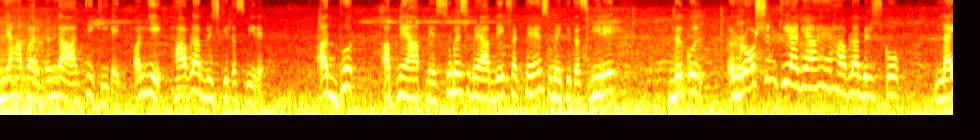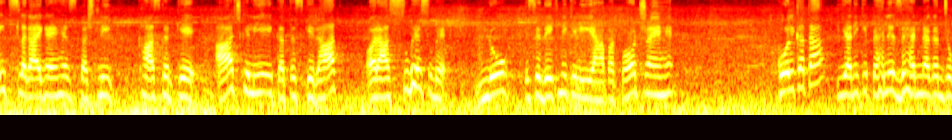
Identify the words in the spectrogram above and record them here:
यहाँ पर गंगा आरती की गई और ये हावड़ा ब्रिज की तस्वीर। है अद्भुत अपने आप में सुबह सुबह आप देख सकते हैं, सुबह की तस्वीरें। बिल्कुल रोशन किया गया है हावड़ा ब्रिज को। लाइट्स लगाए गए हैं, स्पेशली खास करके आज के लिए इकतीस की रात और आज सुबह सुबह लोग इसे देखने के लिए यहाँ पर पहुँच रहे हैं। कोलकाता, यानी कि पहले जहन में अगर जो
